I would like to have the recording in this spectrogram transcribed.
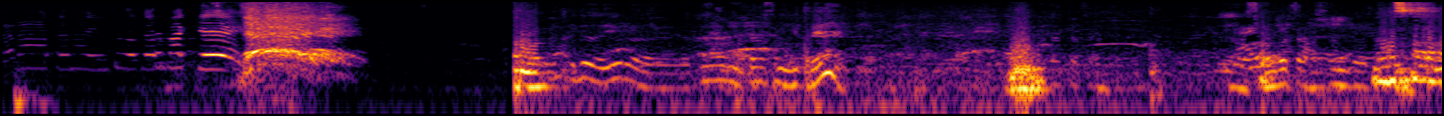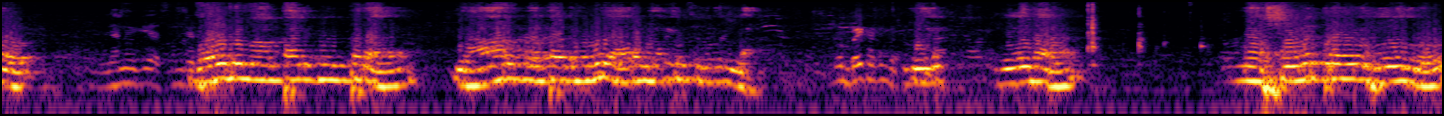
ಸನಾತನ ಹಿಂದೂ ಧರ್ಮಕ್ಕೆ ಇದು ಇವರು ಮುಗಿದ್ರಿ ನಮಸ್ಕಾರಗಳು ನನಗೆ ಮಾತಾಡಿದ ನಂತರ ಯಾರು ಮಾತಾಡಿದ್ರು ಯಾರು ಮಾತು ಕೇಳಿಲ್ಲ ಬೈಕ್ ಈಗ ನಮ್ಮ ಶಿವರುದ್ರವರು ಹೇಳಿದ್ರು,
